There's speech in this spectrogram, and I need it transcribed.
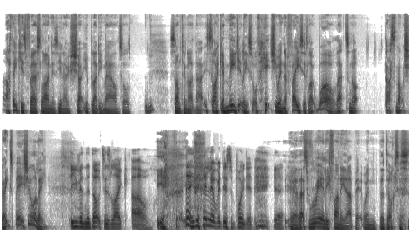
I think his first line is, you know, shut your bloody mouths or Mhm. something like that. It's like immediately sort of hits you in the face. It's like, whoa, that's not that's not Shakespeare, surely. Even the doctor's like, oh, Yeah, a little bit disappointed. Yeah. yeah, that's really funny. That bit when the doctor's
